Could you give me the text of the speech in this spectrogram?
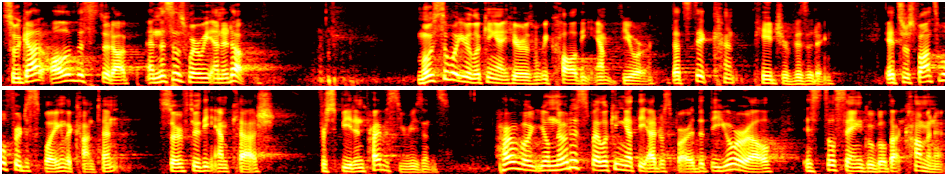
So we got all of this stood up, and this is where we ended up. Most of what you're looking at here is what we call the AMP viewer. That's the page you're visiting. It's responsible for displaying the content served through the AMP cache for speed and privacy reasons. However, you'll notice by looking at the address bar that the URL is still saying google.com in it.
